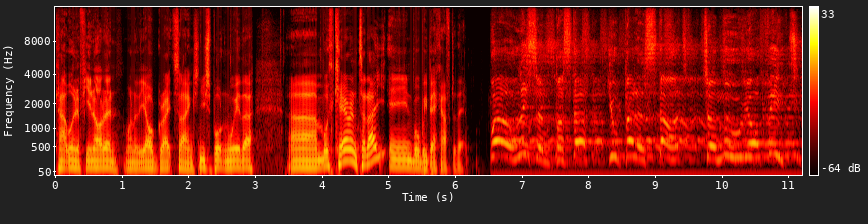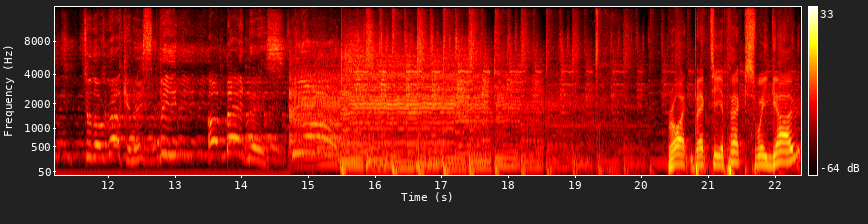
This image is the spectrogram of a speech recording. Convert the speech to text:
can't win if you're not in. One of the old great sayings. New sport and weather um, with Karen today, and we'll be back after that. Well, listen, Buster, you better start to move your feet to the rockinest beat of madness. Right, back to your picks we go.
